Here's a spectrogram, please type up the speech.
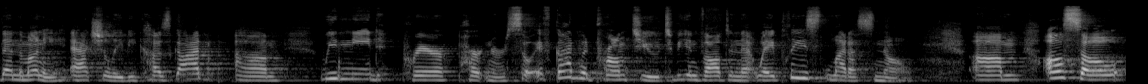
than the money, actually, because God. Um, we need prayer partners. So if God would prompt you to be involved in that way, please let us know. Um, also,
